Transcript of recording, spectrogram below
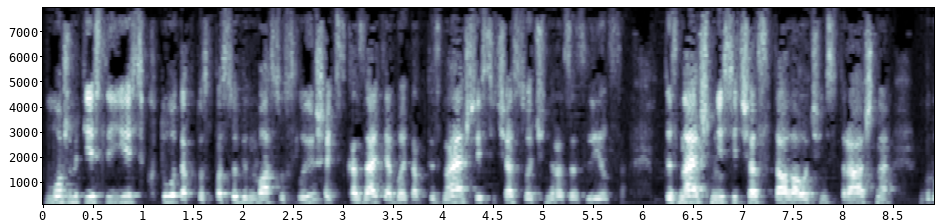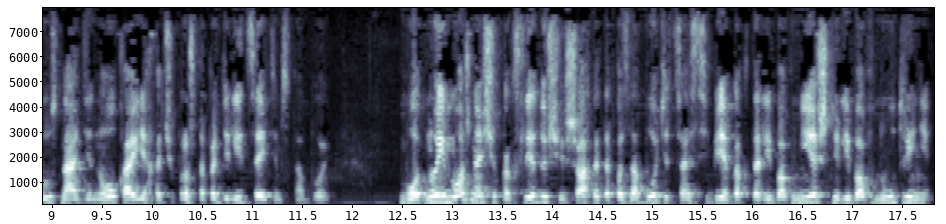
может быть, если есть кто-то, кто способен вас услышать, сказать об этом, ты знаешь, я сейчас очень разозлился, ты знаешь, мне сейчас стало очень страшно, грустно, одиноко, и я хочу просто поделиться этим с тобой. Вот. Ну и можно еще как следующий шаг это позаботиться о себе как-то либо внешне, либо внутренне,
